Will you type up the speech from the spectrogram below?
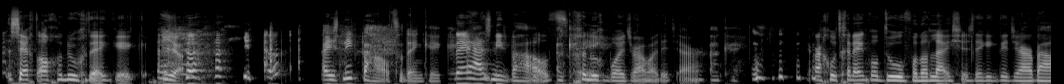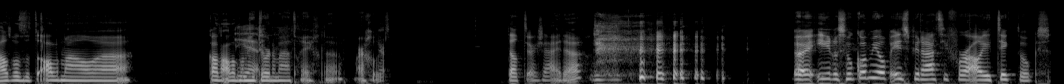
zegt al genoeg, denk ik. ja. Hij is niet behaald, denk ik. Nee, hij is niet behaald. Genoeg boy drama dit jaar. Oké. Maar goed, geen enkel doel van dat lijstje is denk ik dit jaar behaald. Want het allemaal eh, kan allemaal Ja. niet door de maatregelen. Maar goed, Ja. dat terzijde. Eh, Iris, hoe kom je op inspiratie voor al je TikToks?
